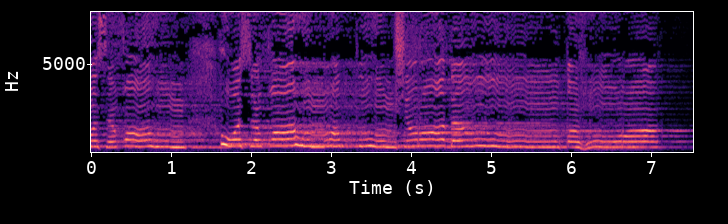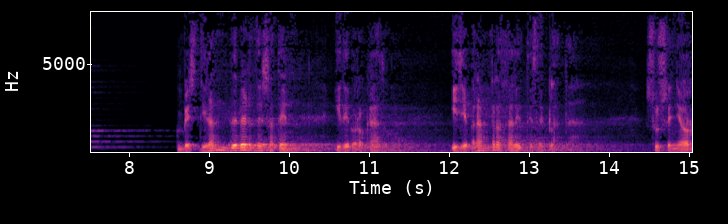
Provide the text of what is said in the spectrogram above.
وسقاهم وسقاهم ربهم شرابا طهورا Vestirán de verde satén y de brocado, y llevarán brazaletes de plata. Su Señor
